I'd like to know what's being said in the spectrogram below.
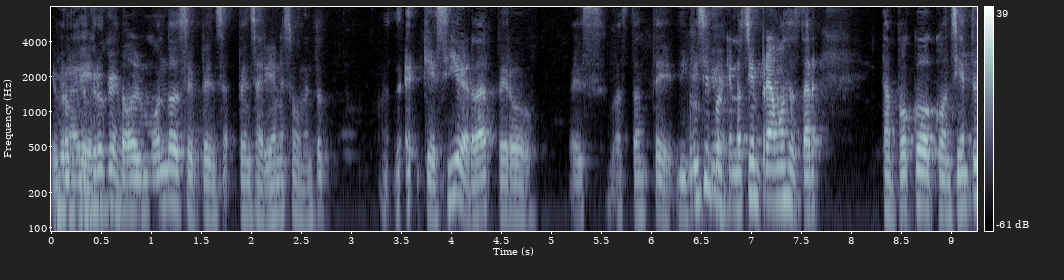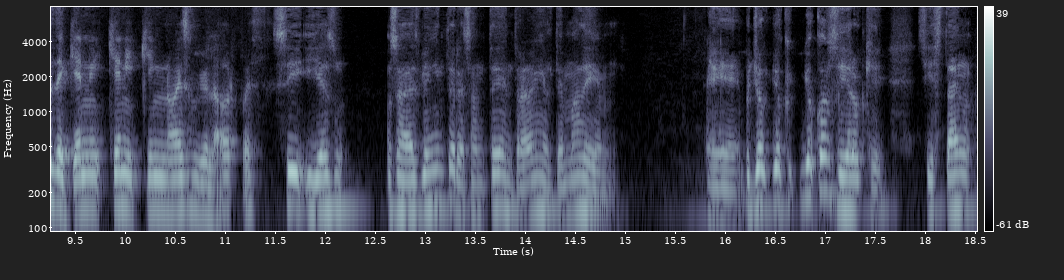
Yo, creo, que todo el mundo se pensaría en ese momento que sí, ¿verdad? Pero es bastante difícil porque no siempre vamos a estar tampoco conscientes de quién, quién y quién no es un violador, pues. Sí, y es, o sea, es bien interesante entrar en el tema de, eh, pues yo, yo, yo, considero que si están,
